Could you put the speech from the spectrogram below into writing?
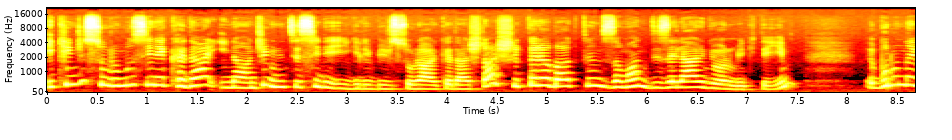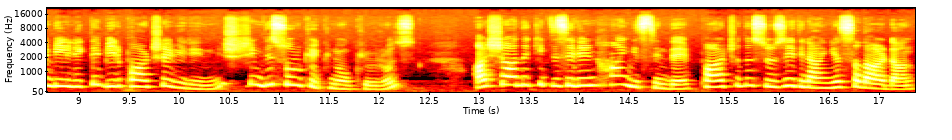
İkinci sorumuz yine kader inancı ünitesiyle ilgili bir soru arkadaşlar. Şıklara baktığım zaman dizeler görmekteyim. Bununla birlikte bir parça verilmiş. Şimdi soru kökünü okuyoruz. Aşağıdaki dizelerin hangisinde parçada söz edilen yasalardan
